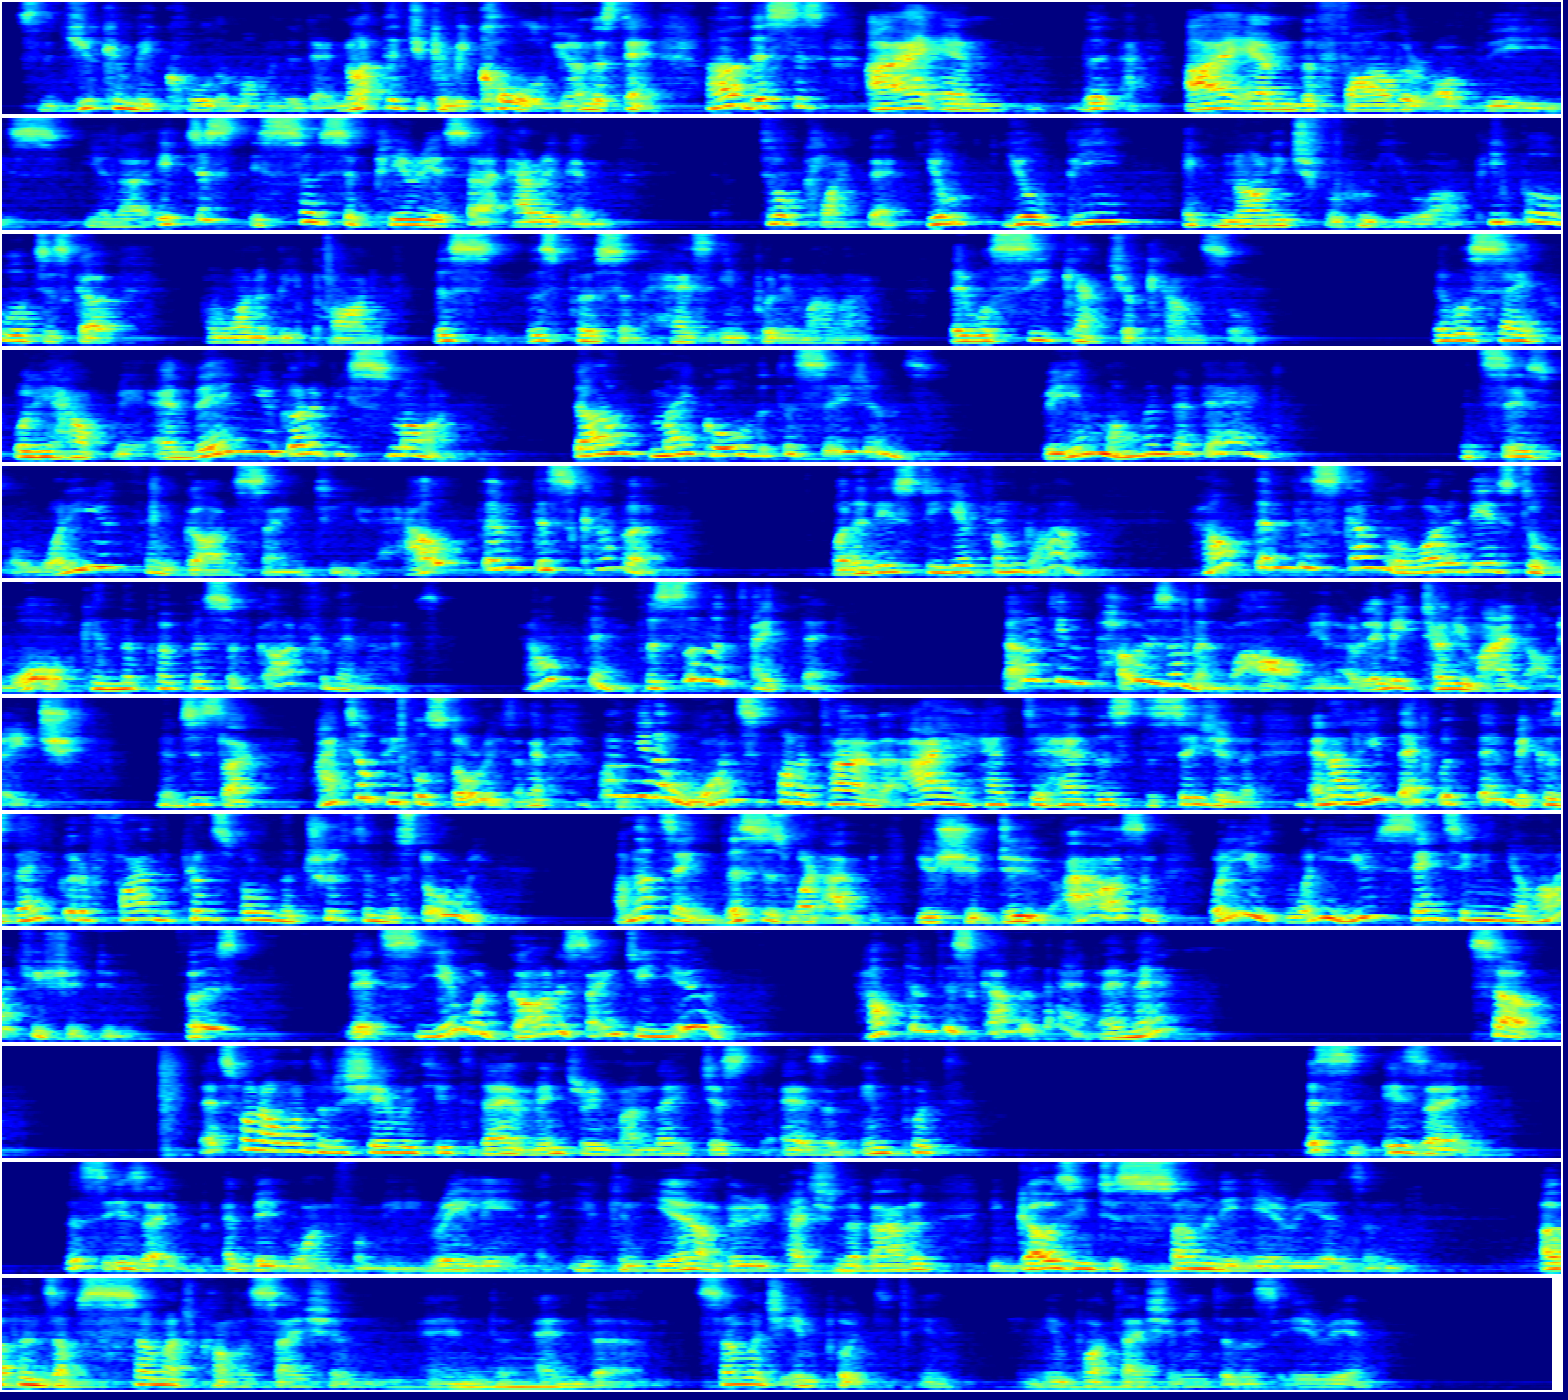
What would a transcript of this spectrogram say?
so that you can be called a mom and a dad. Not that you can be called, you understand? Oh, this is I am the I am the father of these. You know, it just is so superior, so arrogant. Talk like that. You'll you'll be acknowledged for who you are. People will just go, I want to be part of this. This person has input in my life. They will seek out your counsel. They will say, Will you help me? And then you've got to be smart. Don't make all the decisions. Be a mom and a dad. It says, well, what do you think God is saying to you? Help them discover what it is to hear from God. Help them discover what it is to walk in the purpose of God for their lives. Help them, facilitate that. Don't impose on them, wow, you know, let me tell you my knowledge. It's just like, I tell people stories. I go, well, you know, once upon a time I had to have this decision, and I leave that with them because they've got to find the principle and the truth in the story. I'm not saying this is what I, you should do. I ask them, what are you what are you sensing in your heart you should do? First, let's hear what God is saying to you. Help them discover that. Amen. So that's what I wanted to share with you today on Mentoring Monday, just as an input. This is a this is a, a big one for me. Really, you can hear I'm very passionate about it. It goes into so many areas and opens up so much conversation and and uh, so much input in, in, impartation into this area.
